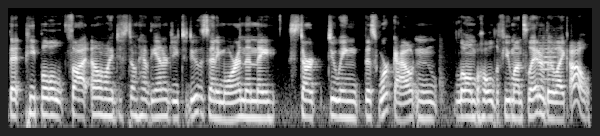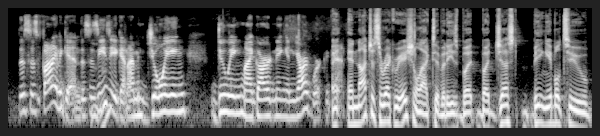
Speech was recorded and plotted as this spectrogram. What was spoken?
that people thought, oh, I just don't have the energy to do this anymore. And then they start doing this workout, and lo and behold, a few months later, they're like, oh, this is fine again. This is mm-hmm. easy again. I'm enjoying doing my gardening and yard work again. And, and not just the recreational activities, but but just being able to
